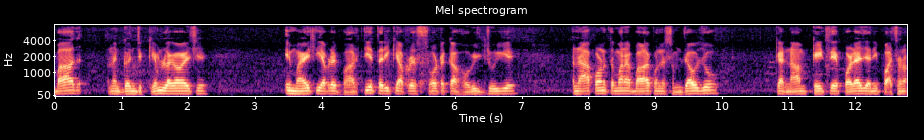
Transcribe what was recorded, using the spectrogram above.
બાદ અને ગંજ કેમ લગાવાય છે? એ માહિતી આપણે ભારતીય તરીકે આપણે સો ટકા હોવી જ જોઈએ. અને આ પણ તમારા બાળકોને સમજાવજો કે આ નામ કઈ રીતે પડ્યા છે, એની પાછળનો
